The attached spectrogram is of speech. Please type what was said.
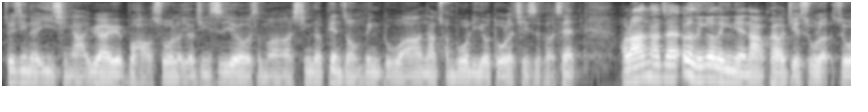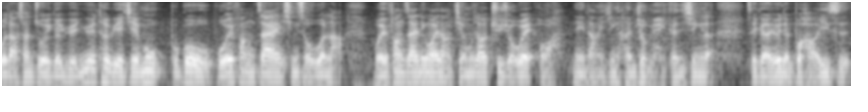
最近的疫情啊，越来越不好说了。尤其是又有什么新的变种病毒啊，那传播力又多了七十 percent。好啦，那在二零二零年呢，快要结束了，所以我打算做一个元月特别节目。不过我不会放在新手问啦，我会放在另外一档节目叫去酒味。哇，那档已经很久没更新了，这个有点不好意思。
